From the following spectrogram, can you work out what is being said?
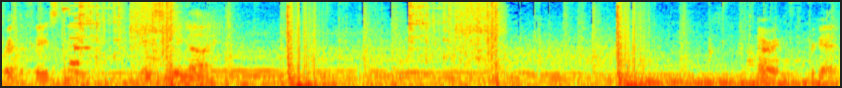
right in the face and then instantly die. Alright, forget it.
